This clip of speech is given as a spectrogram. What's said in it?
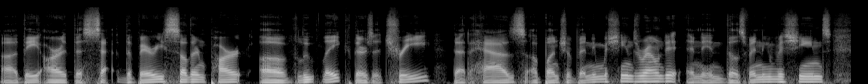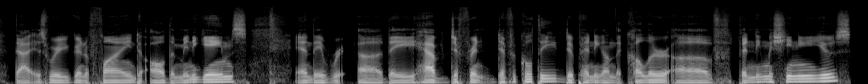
uh, they are the the very southern part of Loot Lake. There's a tree that has a bunch of vending machines around it, and in those vending machines, that is where you're going to find all the mini games. And they uh, they have different difficulty depending on the color of vending machine you use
